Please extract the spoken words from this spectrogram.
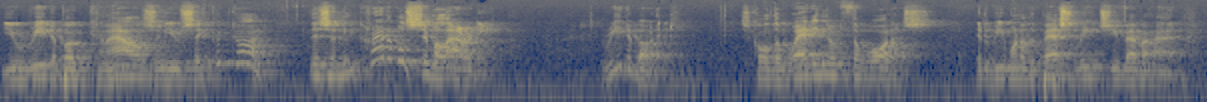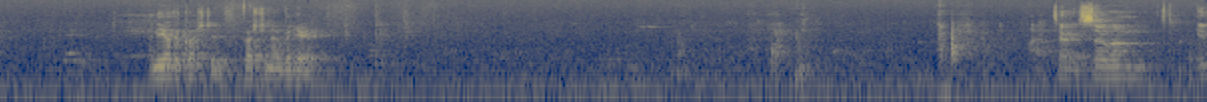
you read about canals and you say, Good God, there's an incredible similarity. Read about it. It's called The Wedding of the Waters. It'll be one of the best reads you've ever had. Any other questions? Question over here. Terry. So, um, in,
